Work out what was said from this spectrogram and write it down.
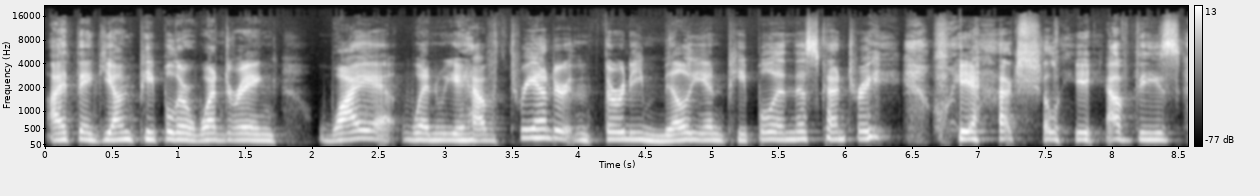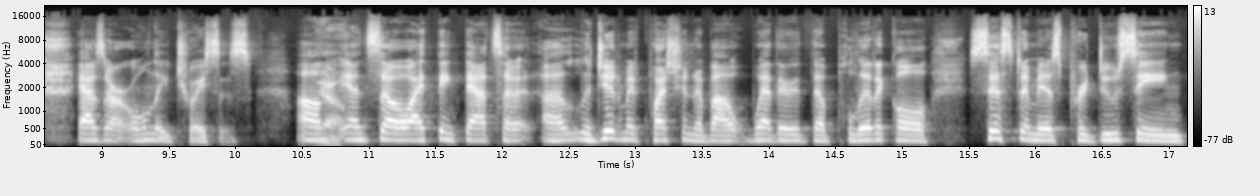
I think young people are wondering why, when we have 330 million people in this country, we actually have these as our only choices. Um, yeah. And so I think that's a, a legitimate question about whether the political system is producing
